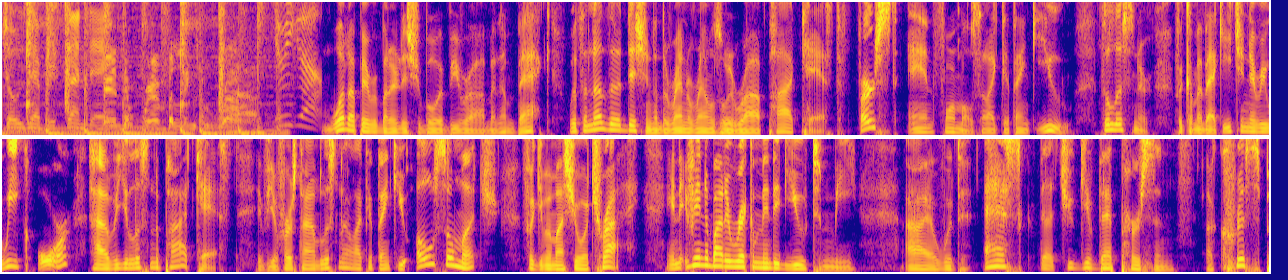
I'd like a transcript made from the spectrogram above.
shows every Sunday. What up, everybody? This your boy B Rob, and I'm back with another edition of the Random Rambles with Rob podcast. First and foremost, I'd like to thank you, the listener, for coming back each and every week, or however you listen to podcast. If you're a first time listener, I'd like to thank you oh so much for giving my show a try. And if anybody recommended you to me, I would ask that you give that person a crisp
